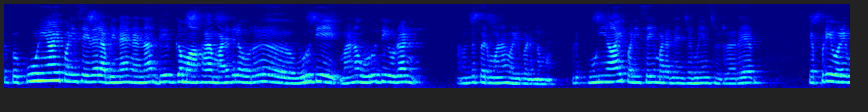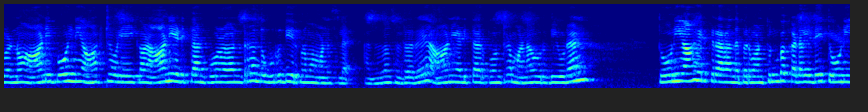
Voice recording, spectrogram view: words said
இப்போ பூனியாய் பணி செய்தல் அப்படின்னா என்னென்னா தீர்க்கமாக மனதில் ஒரு உறுதியை மன உறுதியுடன் வந்து பெருமான வழிபடணுமா? அப்படி பூனியாய் பணி செய் மட நெஞ்சமேன்னு சொல்கிறாரு எப்படி வழிபடணும்? ஆணி போல் நீ ஆற்ற வழியை காண் ஆணி அடித்தான் போன்ற அந்த உறுதி இருக்கணுமா மனசில்? அதுதான் சொல்கிறாரு ஆணி அடித்தார் போன்ற மன உறுதியுடன் தோணியாக இருக்கிறார் அந்த பெருமான். துன்பக் கடலிடை தோணி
